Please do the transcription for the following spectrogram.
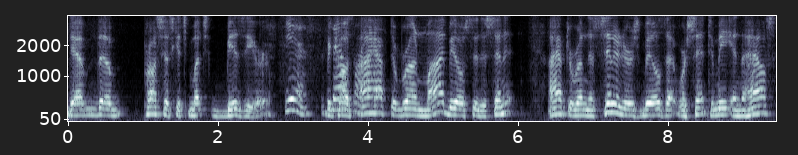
Deb, the process gets much busier yes. because like I it. have to run my bills through the Senate. I have to run the senators' bills that were sent to me in the House,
